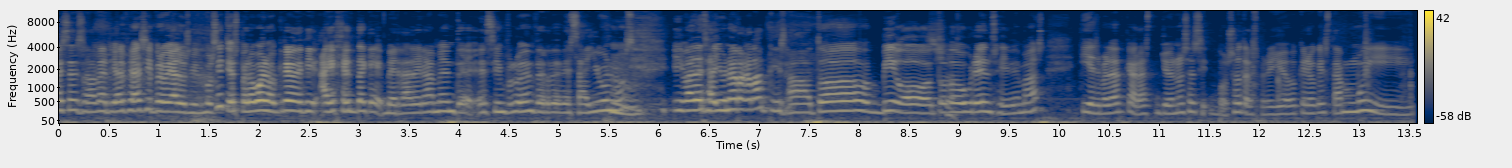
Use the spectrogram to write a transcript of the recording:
Pues eso, a ver, yo al final siempre voy a los mismos sitios, pero bueno, quiero decir, hay gente que verdaderamente es influencer de desayunos Hmm. y va a desayunar gratis a todo Vigo, todo Urense y demás. Y es verdad que ahora, yo no sé si vosotras, pero yo creo que está muy,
